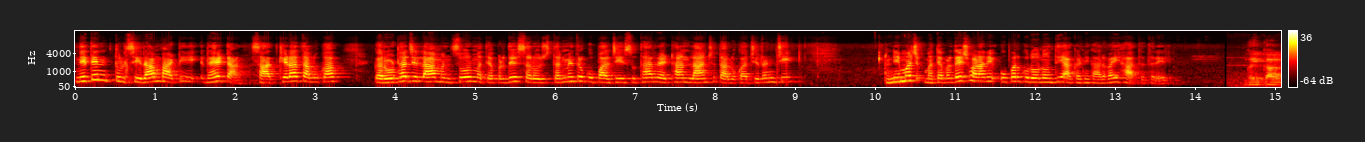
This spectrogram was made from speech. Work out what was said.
નીતિન તુલસીરામ ભાટી રહેટાણ સાતખેડા તાલુકા ગરોઠા જિલ્લા મંદસોર મધ્યપ્રદેશ, સરોજ ધર્મેન્દ્ર ગોપાલજી, સુથાર રહેઠાણ, લાંચ તાલુકા ચિરણજી નિમજ, મધ્યપ્રદેશવાળાની ઉપર ગુનો નોંધી આગળની કાર્યવાહી હાથ ધરેલ. ગઈકાલ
